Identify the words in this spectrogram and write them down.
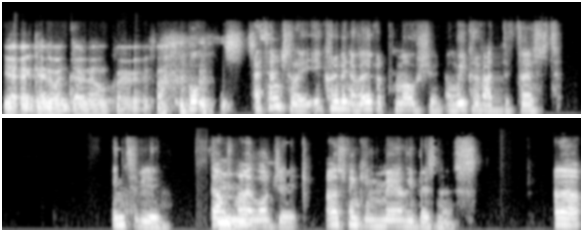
yeah, it kind of went downhill quite fast. But- essentially it could have been a really good promotion and we could have had the first interview that was my Hmm. logic i was thinking merely business and, I,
